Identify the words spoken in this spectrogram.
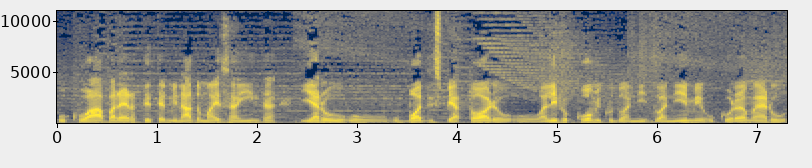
O Kuwabara era determinado mais ainda e era o, o, o bode expiatório, o, alívio cômico do, do anime. O Kurama era o,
